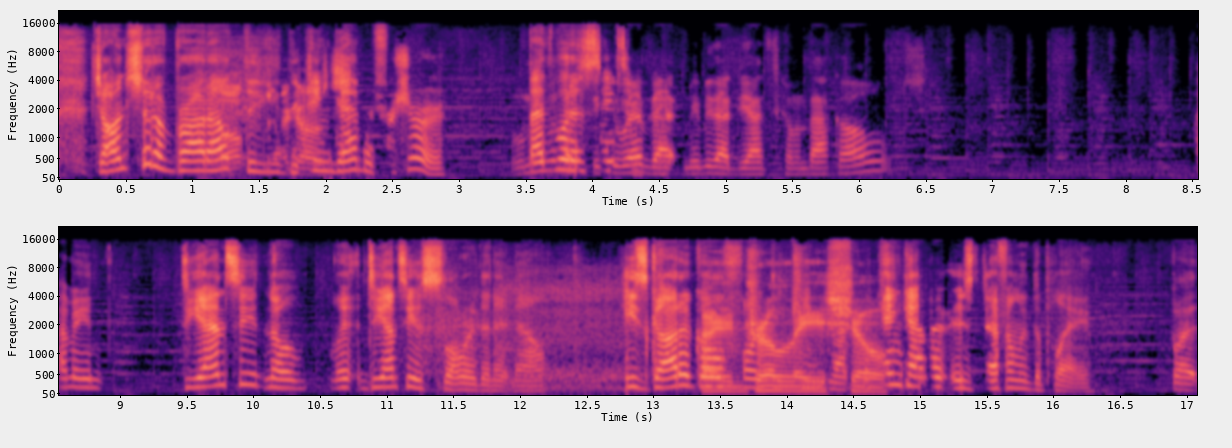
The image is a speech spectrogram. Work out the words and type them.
John should have brought out Oh, the, there the King. Gambit for sure. Well, that would've that sticky saved web, that maybe that Diancie's coming back out. I mean, Diancie, no, li- is slower than it now. He's got to go for the Kingambit. The Kingambit is definitely the play, but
